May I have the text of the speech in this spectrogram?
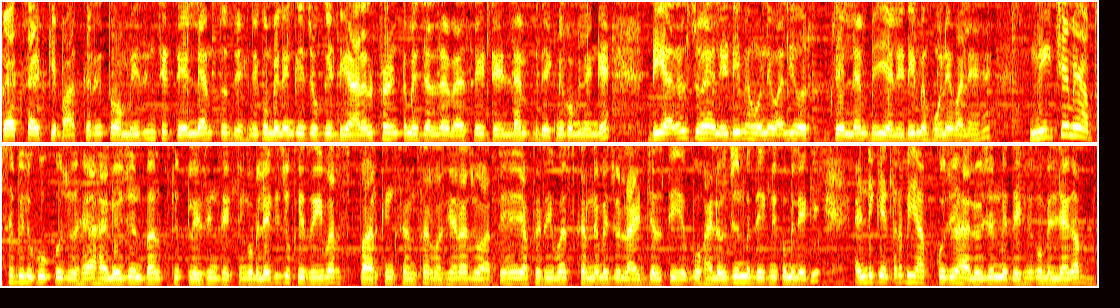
बैक साइड की बात करें तो अमेजिंग से टेल लैंप तो देखने को मिलेंगे, जो कि डीआरएल फ्रंट में जल रहे वैसे ही टेल लैंप भी देखने को मिलेंगे। डीआरएल जो है एलईडी में होने वाली और टेल लैंप भी एलईडी में होने वाले हैं। नीचे में आप सभी लोगों को जो है हेलोजन बल्ब की प्लेसिंग देखने को मिलेगी, जो कि रिवर्स पार्किंग सेंसर वगैरह जो आते हैं या फिर रिवर्स करने में जो लाइट जलती है, वो हेलोजन में देखने को मिलेगी। इंडिकेटर भी आपको जो हेलोजन में देखने को मिल जाएगा।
